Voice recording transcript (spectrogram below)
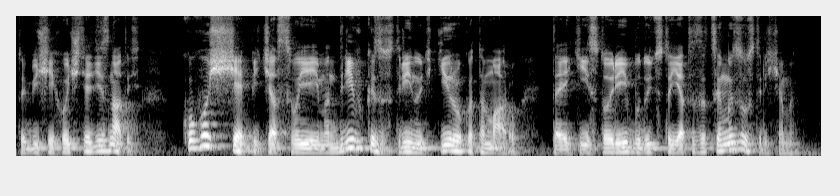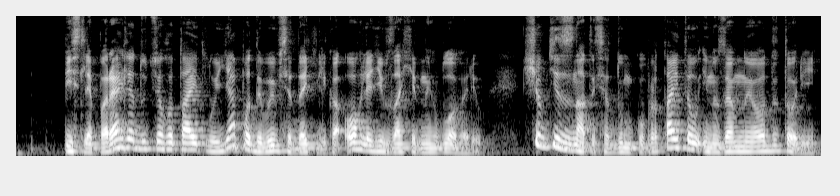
тобі ще й хочеться дізнатись, кого ще під час своєї мандрівки зустрінуть Кіру Котамару, та які історії будуть стояти за цими зустрічами. Після перегляду цього тайтлу я подивився декілька оглядів західних блогерів, щоб дізнатися думку про тайтл іноземної аудиторії,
